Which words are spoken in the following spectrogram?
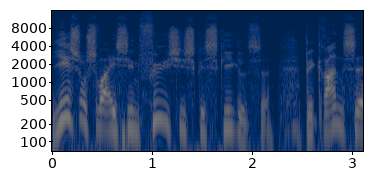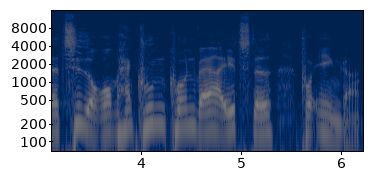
Jesus var i sin fysiske skikkelse begrænset af tid og rum. Han kunne kun være et sted på én gang.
